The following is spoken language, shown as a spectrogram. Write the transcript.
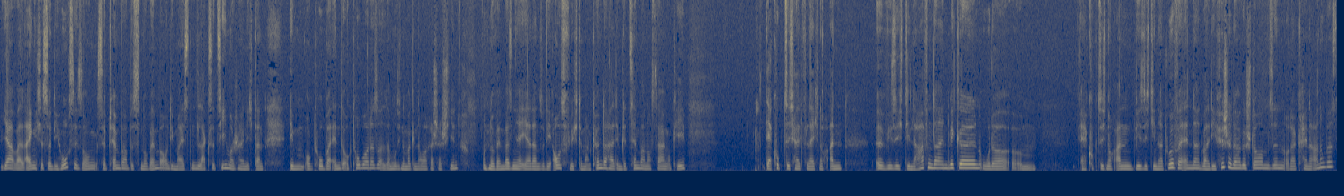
ja, weil eigentlich ist so die Hochsaison September bis November und die meisten Lachse ziehen wahrscheinlich dann im Oktober, Ende Oktober oder so. Also da muss ich nochmal genauer recherchieren. Und November sind ja eher dann so die Ausflüchte. Man könnte halt im Dezember noch sagen, okay, der guckt sich halt vielleicht noch an, äh, wie sich die Larven da entwickeln oder ähm, er guckt sich noch an, wie sich die Natur verändert, weil die Fische da gestorben sind oder keine Ahnung was.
